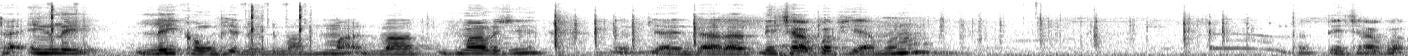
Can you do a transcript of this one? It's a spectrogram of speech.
ဒါအင်္ဂလိပ်လိတ်ကုန်ဖြစ်နေဒီမှာမှားဒီမှာမှားလို့ရှင်ပြန်ဒါဒါသင်္ချာကွက်ဖြစ်ရမှာနော်ဒါသင်္ချာကွက်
